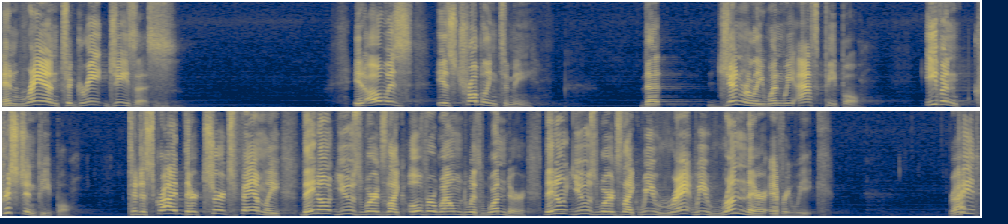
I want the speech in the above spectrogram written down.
And ran to greet Jesus. It always is troubling to me that generally, when we ask people, even Christian people, to describe their church family, they don't use words like overwhelmed with wonder. They don't use words like we, ran, we run there every week. Right?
